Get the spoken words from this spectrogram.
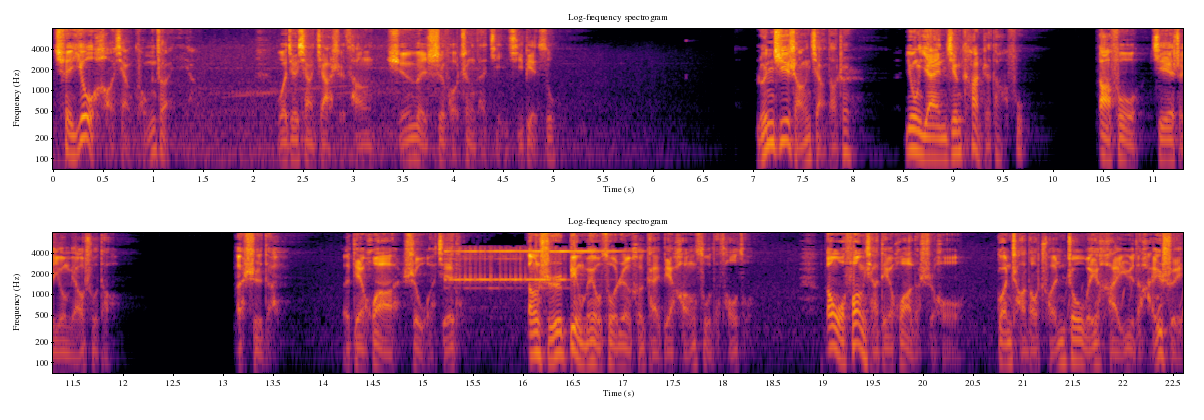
却又好像空转一样。我就向驾驶舱询问是否正在紧急变速。轮机长讲到这儿，用眼睛看着大副，大副接着又描述道：“啊，是的，电话是我接的，当时并没有做任何改变航速的操作。当我放下电话的时候，观察到船周围海域的海水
